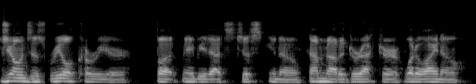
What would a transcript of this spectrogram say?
Jones's real career. But maybe that's just, you know, I'm not a director. What do I know?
